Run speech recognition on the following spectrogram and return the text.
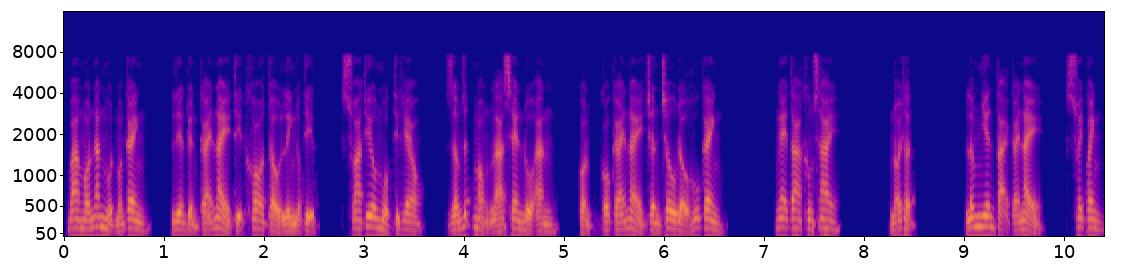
Ba món ăn một món canh, liền tuyển cái này thịt kho tàu linh lộc thịt, xoa thiêu một thịt heo, giấm rất mỏng lá sen đồ ăn, còn có cái này chân trâu đậu hũ canh. Nghe ta không sai. Nói thật, lâm nhiên tại cái này, xoay quanh,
